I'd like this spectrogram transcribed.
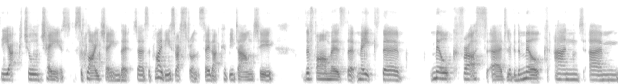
the actual chain supply chain that uh, supply these restaurants. So that could be down to the farmers that make the milk for us, uh, deliver the milk, and um,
